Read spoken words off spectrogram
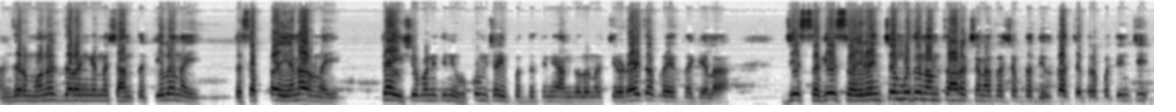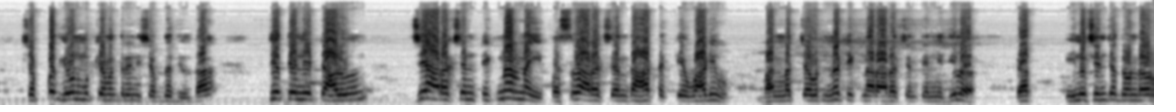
आणि जर मनोज जरांगेंना शांत केलं नाही तर सत्ता येणार नाही त्या हिशोबाने त्यांनी हुकुमशाही पद्धतीने आंदोलन चिरडायचा प्रयत्न केला. जे सगळे सोयऱ्यांच्या मधून आमचा आरक्षणाचा शब्द दिलता छत्रपतींची शपथ घेऊन मुख्यमंत्र्यांनी शब्द दिलता ते त्यांनी टाळून जे आरक्षण टिकणार नाही फसवं आरक्षण दहा टक्के वाढीव बांधण्याच्या न टिकणार आरक्षण त्यांनी दिलं. इलेक्शनच्या तोंडावर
